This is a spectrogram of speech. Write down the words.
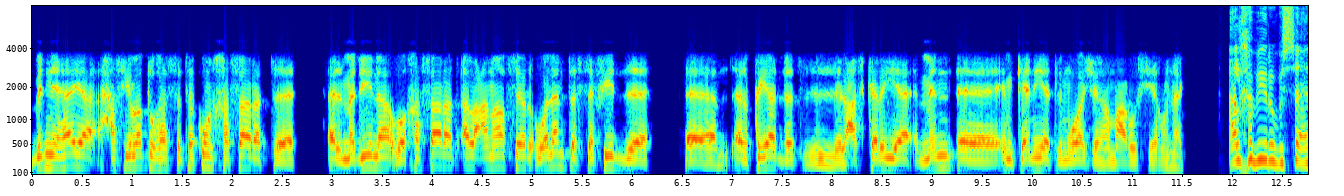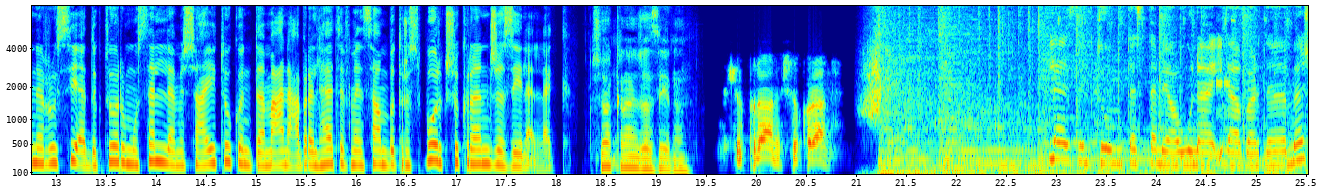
بالنهاية حصيلتها ستكون خسارة المدينة وخسارة العناصر ولن تستفيد آه، القيادة العسكرية من آه، إمكانية المواجهة مع روسيا هناك. الخبير بالشأن الروسي الدكتور مسلم الشعيتو كنت معنا عبر الهاتف من سان بطرسبورغ شكرا جزيلا لك. شكرا جزيلا. شكرا شكرا. لازلتم تستمعون إلى برنامج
